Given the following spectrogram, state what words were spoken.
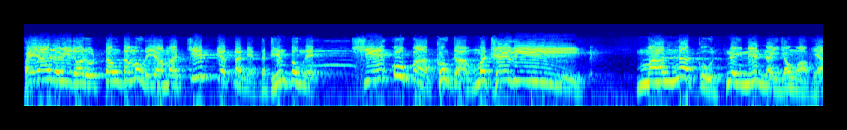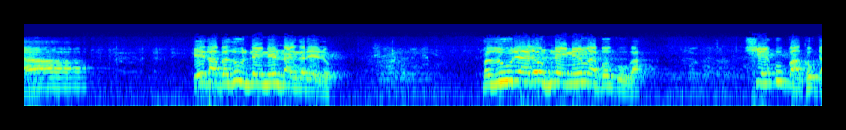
ဖယားတပည့်တော်တို့တောင်သမုဒ္ဒရာမှာကြီးပြတ်တဲ့တည်င်းသုံးတဲ့ရှင်ဥပဂုတ်တမထေသည်မာနကိုနှိမ်နှင်းနိုင်ကြောင်းပါဗျာ ကေတာဘလူနှိမ်နှင်းနိုင်တဲ့တို့ဘလူတဲ့တို့နှိမ်နှင်းမဲ့ပုဂ္ဂိုလ်ကရှင်ဥပဂုတ်တ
